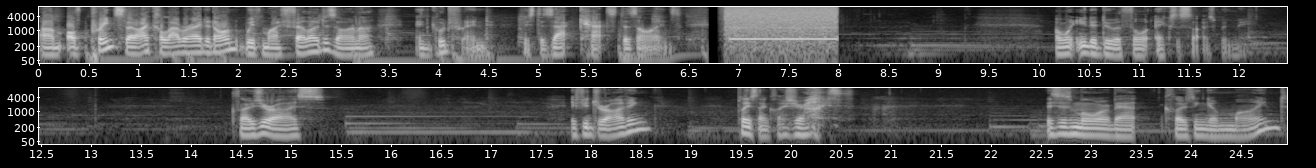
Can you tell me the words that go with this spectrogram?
um, of prints that I collaborated on with my fellow designer and good friend, Mr. Zach Katz Designs. I want you to do a thought exercise with me. Close your eyes. If you're driving, please don't close your eyes. This is more about closing your mind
